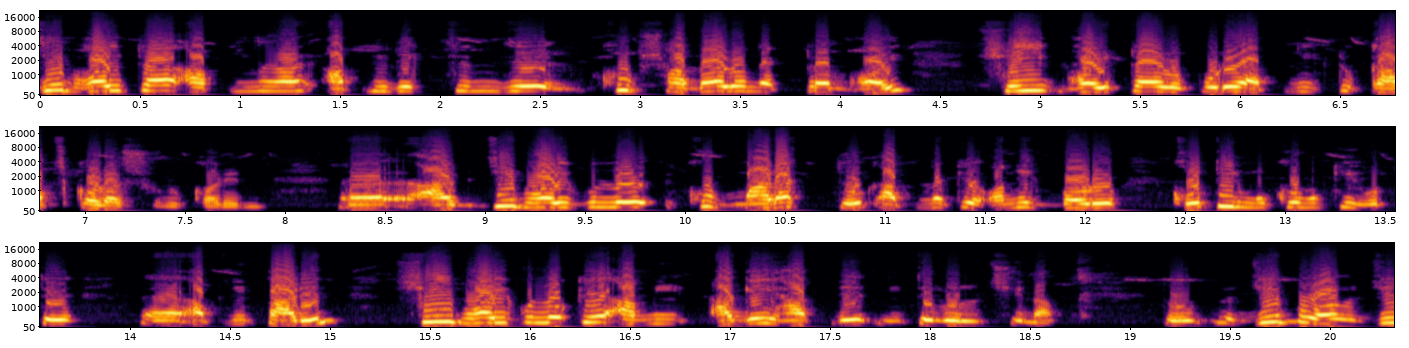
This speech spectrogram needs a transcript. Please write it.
যে ভয়টা আপনার, আপনি দেখছেন যে খুব সাধারণ একটা ভয়, সেই ভয়টার উপরে আপনি একটু কাজ করা শুরু করেন। আর যে ভয়গুলো খুব মারাত্মক, আপনাকে অনেক বড় ক্ষতির মুখোমুখি হতে আপনি পারেন, সেই ভয়গুলোকে আমি আগেই হাতে নিতে বলছি না। তো যে যে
